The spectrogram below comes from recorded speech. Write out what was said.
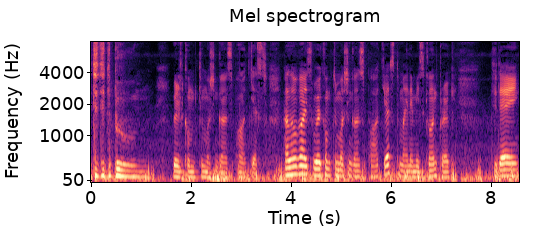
Boom! Welcome to Machine Guns Podcast. Hello, guys. Welcome to Machine Guns Podcast. My name is Gunperk. Today,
